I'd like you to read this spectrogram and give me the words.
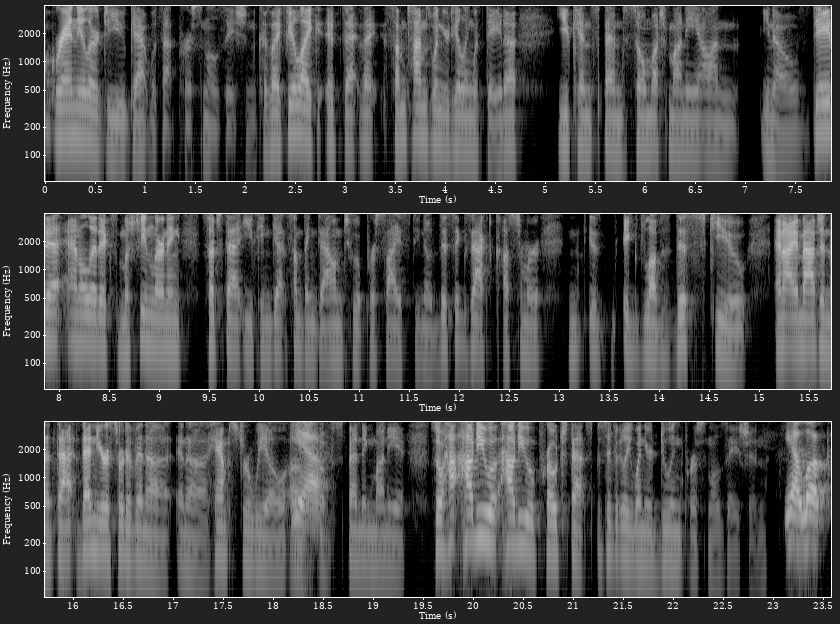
granular do you get with that personalization? Because I feel like it, that, that sometimes when you're dealing with data, you can spend so much money on you know data analytics machine learning such that you can get something down to a precise you know this exact customer is loves this SKU. And i imagine that that then you're sort of in a in a hamster wheel of, yeah. of spending money. So how, how do you how do you approach that specifically when you're doing personalization? Yeah look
